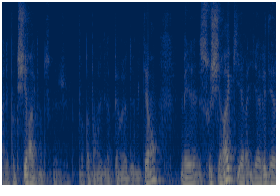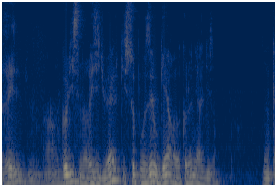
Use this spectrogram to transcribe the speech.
à l'époque Chirac, hein, parce que je ne vais pas parler de la période de Mitterrand, mais sous Chirac, il y avait des un gaullisme résiduel qui s'opposait aux guerres coloniales, disons. Donc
